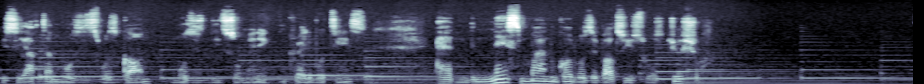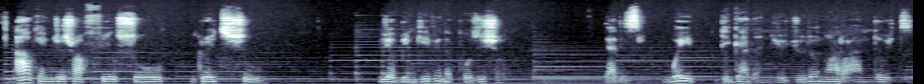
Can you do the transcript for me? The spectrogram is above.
You see, after Moses was gone, Moses did so many incredible things. And the next man God was about to use was Joshua. How can Joshua feel so great soon? You have been given a position that is way bigger than you. You don't know how to handle it.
